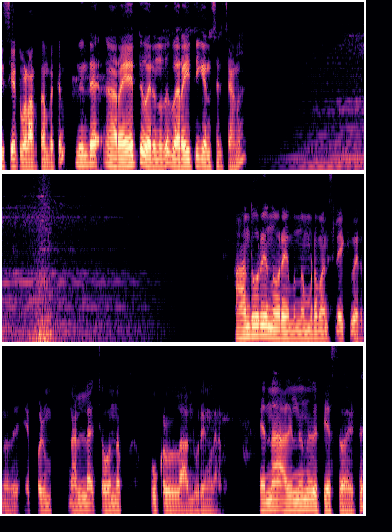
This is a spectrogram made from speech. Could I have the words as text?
ഈസിയായിട്ട് വളർത്താൻ പറ്റും. ഇതിന്റെ റേറ്റ് വരുന്നത് വെറൈറ്റിക്ക് അനുസരിച്ചാണ്. ആന്തൂറി എന്ന് പറയുമ്പോൾ നമ്മുടെ മനസ്സിലേക്ക് വരുന്നത് എപ്പോഴും നല്ല ചുവന്ന പൂക്കളുള്ള ആന്തൂര്യങ്ങളാണ് എന്നാൽ അതിൽ നിന്ന് വ്യത്യസ്തമായിട്ട്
